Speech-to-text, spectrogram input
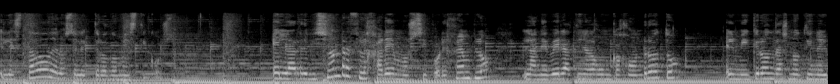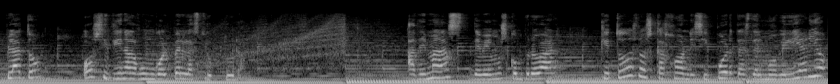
el estado de los electrodomésticos. En la revisión reflejaremos si, por ejemplo, la nevera tiene algún cajón roto, el microondas no tiene el plato o si tiene algún golpe en la estructura. Además, debemos comprobar que todos los cajones y puertas del mobiliario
